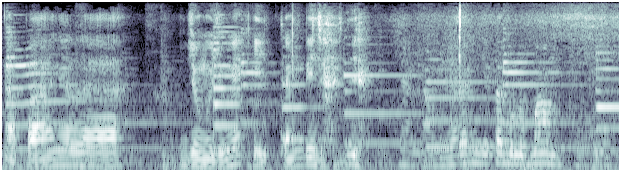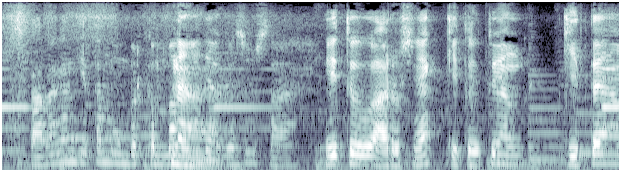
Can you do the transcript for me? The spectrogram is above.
apanya lah. Ujung-ujungnya kita yang dijajah. Yang namanya kan kita belum mampu. Sekarang kan kita mau berkembang Nah. aja agak susah. itu harusnya kita itu yang kita yang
